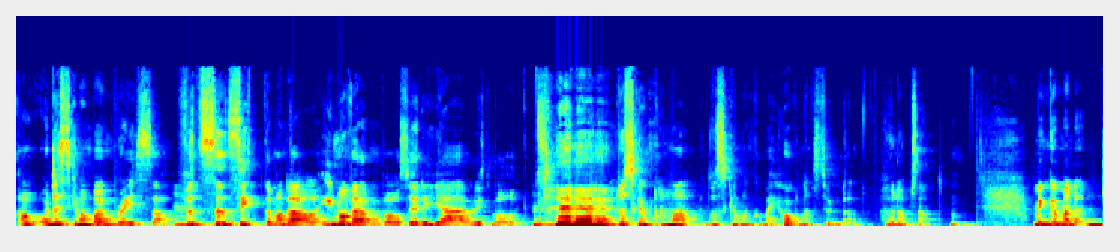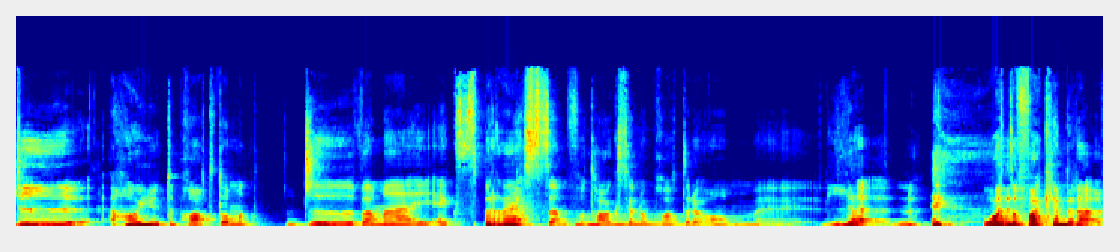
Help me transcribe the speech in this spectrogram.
Och det ska man bara embracea. För sen sitter man där i november och så är det jävligt mörkt. då, ska man komma, då ska man komma ihåg den här stunden. 100%. Men gumman, du har ju inte pratat om att du var med i Expressen för ett tag sedan och pratade om eh, lön. What the fuck hände där?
